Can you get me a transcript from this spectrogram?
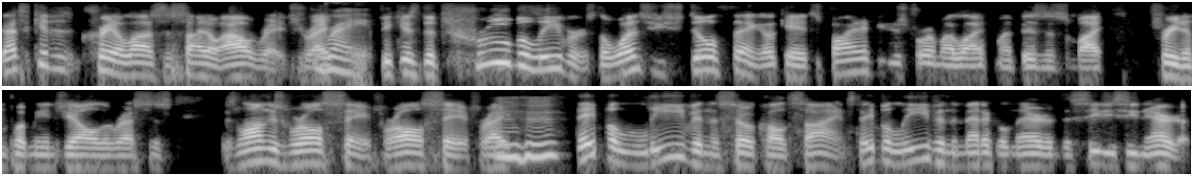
That's going to create a lot of societal outrage, right? Right. Because the true believers, the ones who still think, okay, it's fine if you destroy my life, my business, my freedom, put me in jail, all the rest is as long as we're all safe, we're all safe, right? Mm-hmm. They believe in the so called science. They believe in the medical narrative, the CDC narrative.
